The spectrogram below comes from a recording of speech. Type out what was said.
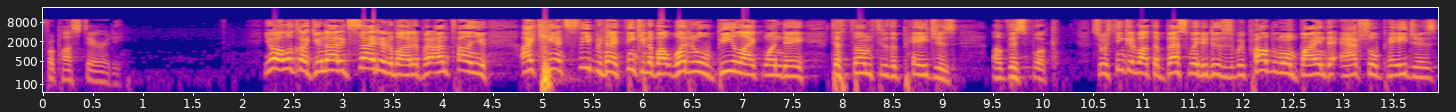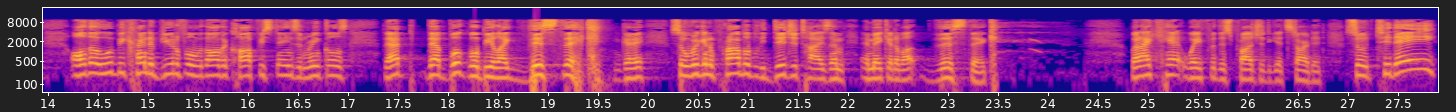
for posterity. You all look like you're not excited about it, but I'm telling you, I can't sleep at night thinking about what it will be like one day to thumb through the pages of this book. So we're thinking about the best way to do this. We probably won't bind the actual pages, although it would be kind of beautiful with all the coffee stains and wrinkles. That, that book will be like this thick, okay? So we're gonna probably digitize them and make it about this thick. but I can't wait for this project to get started. So today,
